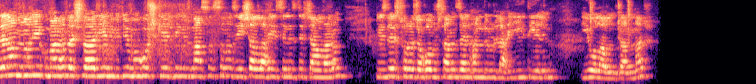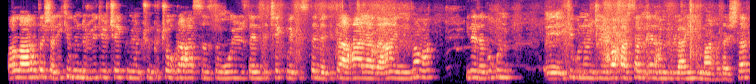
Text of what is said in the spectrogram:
Selamünaleyküm arkadaşlar. Yeni videoma hoş geldiniz. Nasılsınız? İnşallah iyisinizdir canlarım. Bizleri soracak olursanız elhamdülillah iyi diyelim. İyi olalım canlar. Vallahi arkadaşlar iki gündür video çekmiyorum çünkü çok rahatsızdım. O yüzden de çekmek istemedi. Daha hala da aynıyım ama yine de bugün e, iki gün önceye bakarsan elhamdülillah iyiyim arkadaşlar.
